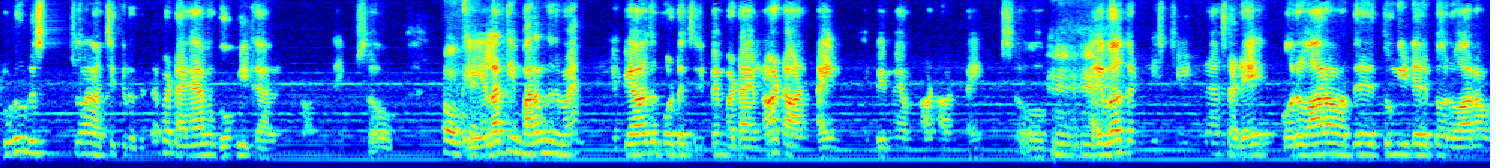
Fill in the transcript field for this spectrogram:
டு டூ லிஸ்ட் எல்லாம் வச்சுக்கிறது இல்லை but I have Google calendar so okay எல்லாத்தையும் மறந்துடுவேன் எப்பயாவது போட்டு வச்சிருப்பேன் but I am not on time எப்பயுமே I'm not on time so I work at least eight hours a day ஒரு வாரம் வந்து தூங்கிட்டே இருப்பேன் ஒரு வாரம்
